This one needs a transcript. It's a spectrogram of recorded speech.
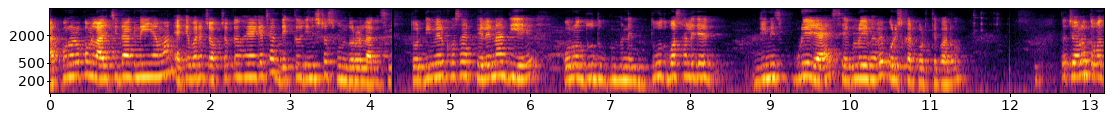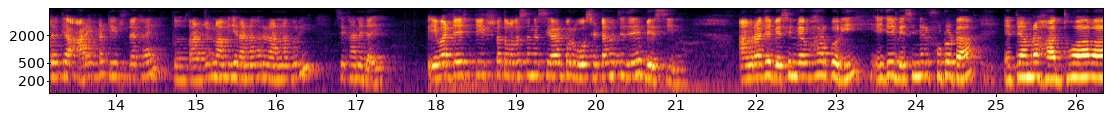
আর কোনো রকম লালচি দাগ নেই আমার, একেবারে চকচকে হয়ে গেছে আর দেখতেও জিনিসটা সুন্দরও লাগছে। তো ডিমের খোসা ফেলে না দিয়ে কোনো দুধ মানে দুধ বসালে যে জিনিস পুড়ে যায়, সেগুলো এইভাবে পরিষ্কার করতে পারো। তো চলো তোমাদেরকে আরেকটা টিপস দেখাই। তো তার জন্য আমি যে রান্নাঘরে রান্না করি, সেখানে যাই। এবার যে টিপসটা তোমাদের সঙ্গে শেয়ার করব, সেটা হচ্ছে যে বেসিন। আমরা যে বেসিন ব্যবহার করি, এই যে বেসিনের ফুটোটা, এতে আমরা হাত ধোয়া বা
